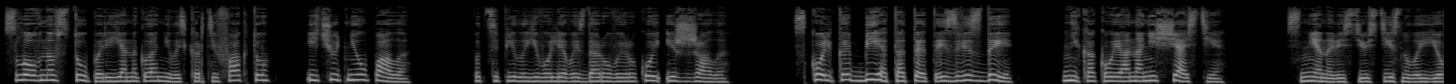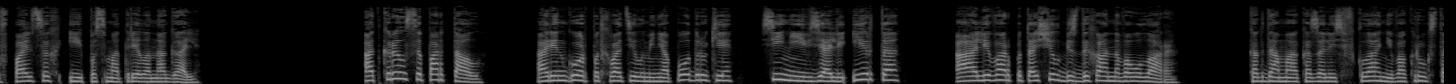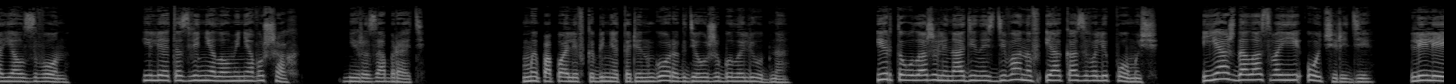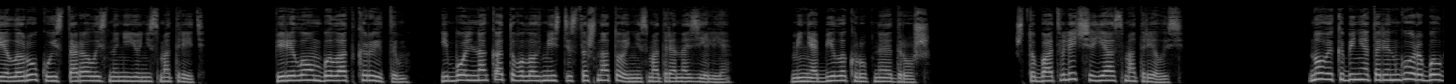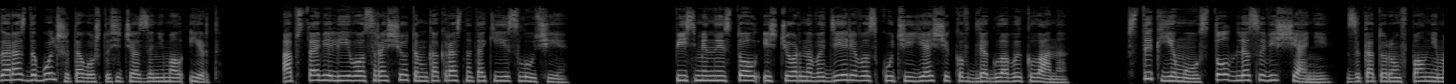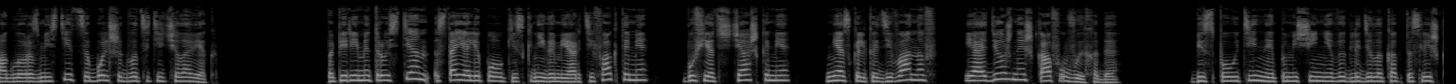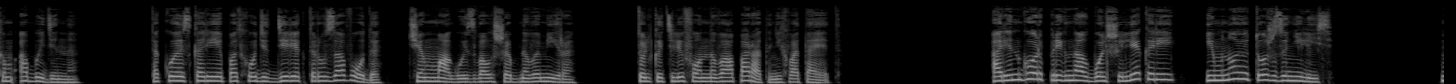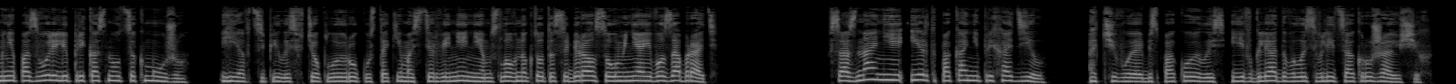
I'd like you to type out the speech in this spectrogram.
Словно в ступоре я наклонилась к артефакту и чуть не упала. Подцепила его левой здоровой рукой и сжала. Сколько бед от этой звезды! Никакое она несчастье! С ненавистью стиснула ее в пальцах и посмотрела на Галь. Открылся портал. Оренгор подхватил меня под руки, синие взяли Ирта, а Оливар потащил бездыханного Улара. Когда мы оказались в клане, вокруг стоял звон. Или это звенело у меня в ушах? Не разобрать. Мы попали в кабинет Оренгора, где уже было людно. Ирта уложили на один из диванов и оказывали помощь. Я ждала своей очереди, лелеяла руку и старалась на нее не смотреть. Перелом был открытым, и боль накатывала вместе с тошнотой, несмотря на зелье. Меня била крупная дрожь. Чтобы отвлечься, я осмотрелась. Новый кабинет Оренгора был гораздо больше того, что сейчас занимал Ирт. Обставили его с расчетом как раз на такие случаи. Письменный стол из черного дерева с кучей ящиков для главы клана. Встык ему — стол для совещаний, за которым вполне могло разместиться больше 20 человек. По периметру стен стояли полки с книгами и артефактами, буфет с чашками, несколько диванов и одежный шкаф у выхода. Без паутины помещение выглядело как-то слишком обыденно. Такое скорее подходит директору завода, чем магу из волшебного мира только телефонного аппарата не хватает. Оренгор пригнал больше лекарей, и мною тоже занялись. Мне позволили прикоснуться к мужу, и я вцепилась в теплую руку с таким остервенением, словно кто-то собирался у меня его забрать. В сознание Ирт пока не приходил, отчего я беспокоилась и вглядывалась в лица окружающих.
